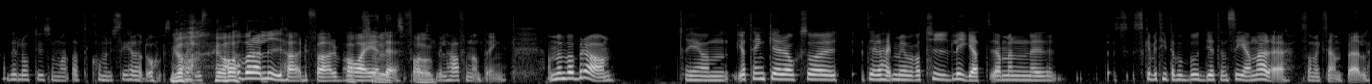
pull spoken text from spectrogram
Det låter ju som att, att kommunicera då också. Ja, ja. Och vara lyhörd för vad Absolut, är det folk ja. vill ha för någonting. Ja, men vad bra. Um, jag tänker också till det här med att vara tydlig, att ja, men, eh, ska vi titta på budgeten senare som exempel?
